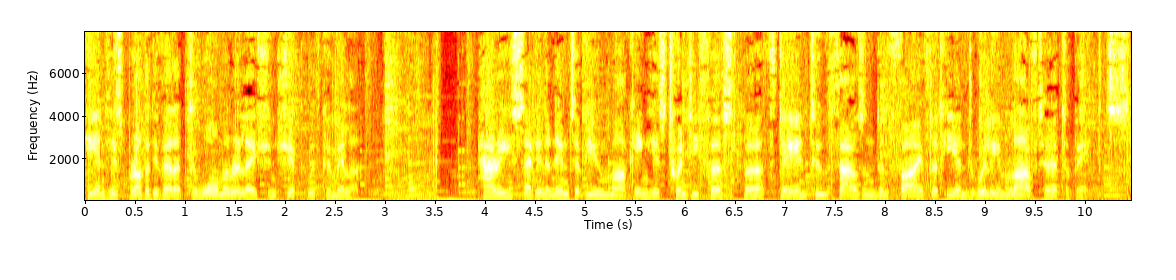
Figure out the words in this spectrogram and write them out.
he and his brother developed a warmer relationship with Camilla. Harry said in an interview marking his 21st birthday in 2005 that he and William loved her to bits.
